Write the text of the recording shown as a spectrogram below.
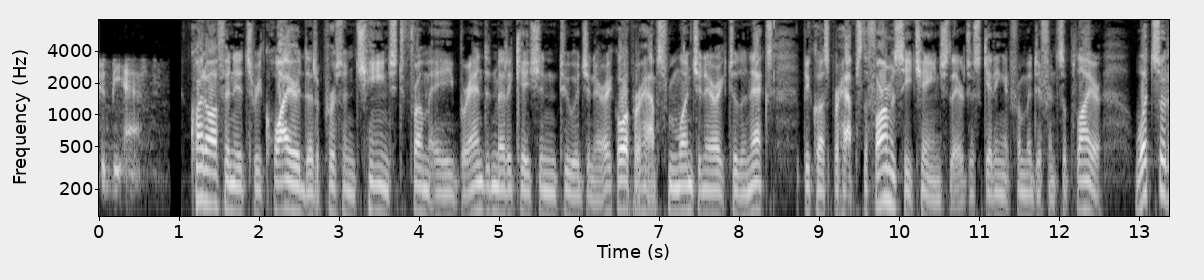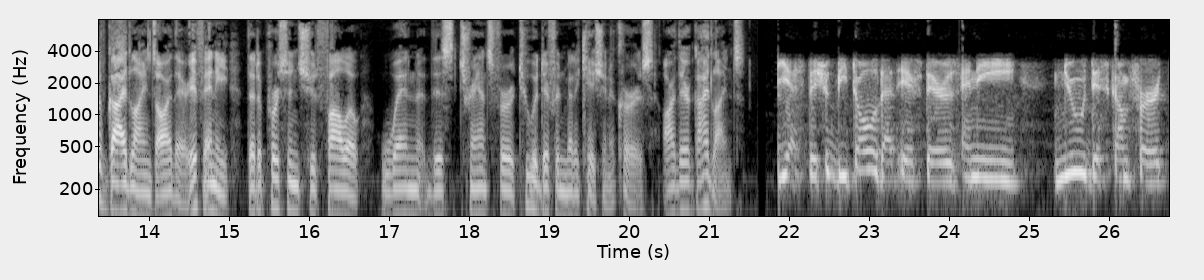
should be asked. Quite often, it's required that a person changed from a branded medication to a generic, or perhaps from one generic to the next, because perhaps the pharmacy changed. They're just getting it from a different supplier. What sort of guidelines are there, if any, that a person should follow when this transfer to a different medication occurs? Are there guidelines? Yes, they should be told that if there's any new discomfort,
